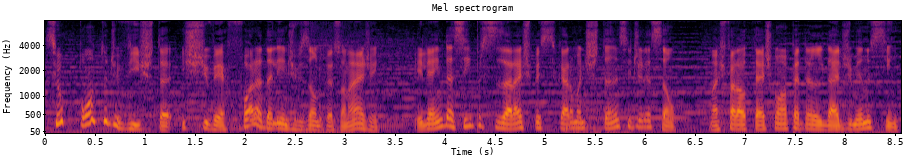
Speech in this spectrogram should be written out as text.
Se o ponto de vista estiver fora da linha de visão do personagem, ele ainda assim precisará especificar uma distância e direção, mas fará o teste com uma penalidade de menos 5.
